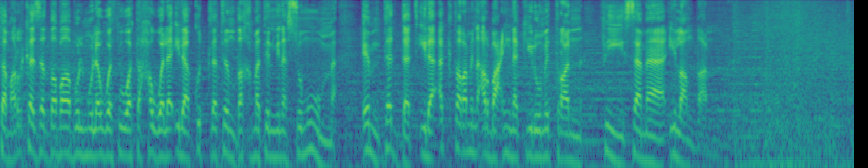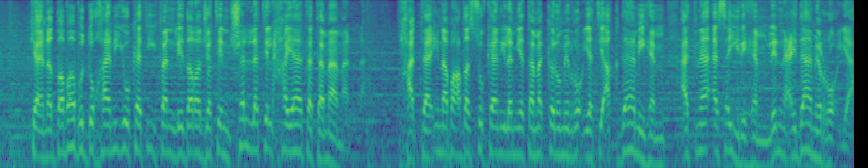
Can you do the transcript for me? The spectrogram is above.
تمركز الضباب الملوث وتحول إلى كتلة ضخمة من السموم امتدت إلى أكثر من أربعين كيلومترا في سماء لندن. كان الضباب الدخاني كثيفا لدرجة شلت الحياة تماما. حتى إن بعض السكان لم يتمكنوا من رؤية أقدامهم أثناء سيرهم لانعدام الرؤية.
